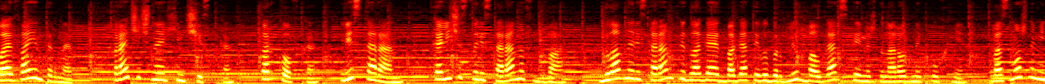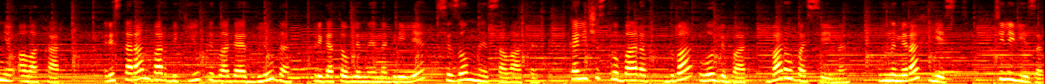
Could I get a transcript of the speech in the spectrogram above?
Wi-Fi интернет, прачечная химчистка, парковка, ресторан. Количество ресторанов 2. Главный ресторан предлагает богатый выбор блюд болгарской и международной кухни. Возможно меню а-ла карт. Ресторан барбекю предлагает блюда, приготовленные на гриле, сезонные салаты. Количество баров 2, лобби-бар, бар у бассейна. В номерах есть телевизор,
